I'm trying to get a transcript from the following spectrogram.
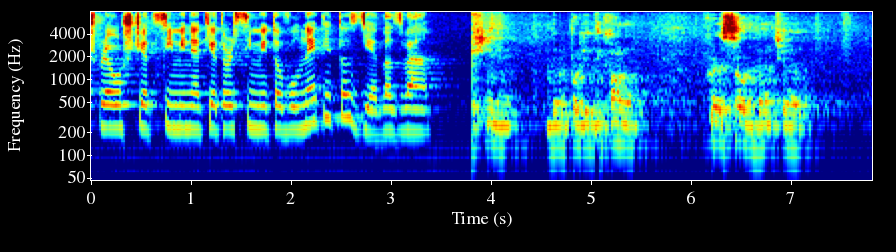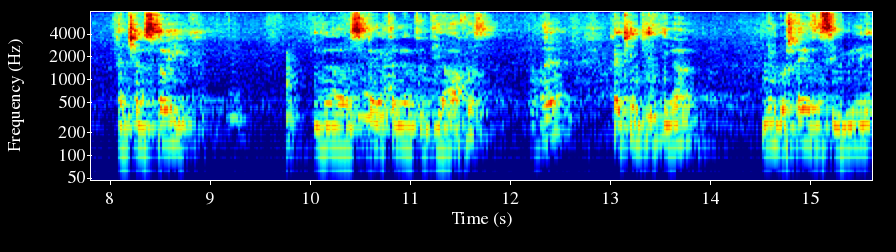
shprehu shqetësimin e tjetërsimit të vullnetit të zgjedhësve. Është një ndër politikanët kryesorë që ka qenë stoik. në spektrin e të djathtës dhe ka qenë gjithnjë një mbështetës i yni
